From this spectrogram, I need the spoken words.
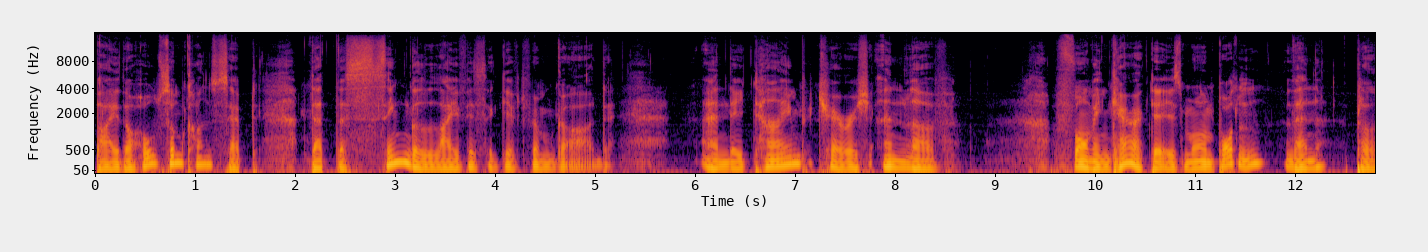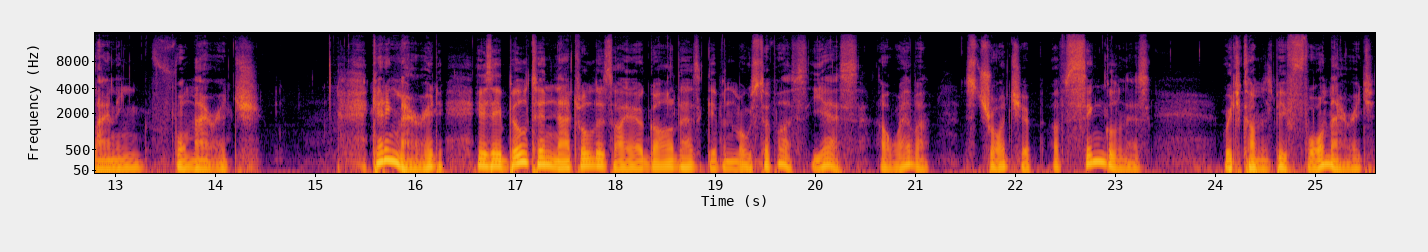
by the wholesome concept that the single life is a gift from God and a time to cherish and love. Forming character is more important than planning for marriage. Getting married is a built in natural desire God has given most of us, yes. However, stewardship of singleness, which comes before marriage,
